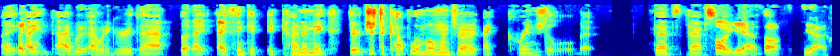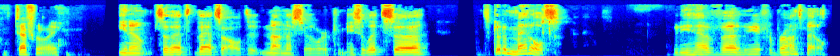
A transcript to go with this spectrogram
I, Like- I, I would I would agree with that, but I, I think it, it kind of makes there are just a couple of moments where I cringed a little bit. That's that's Oh like yeah, oh yeah, definitely. you know. So that's that's all. Did not necessarily work for me. So let's uh let's go to medals. Who do you have? Uh, who do you have for bronze medal?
